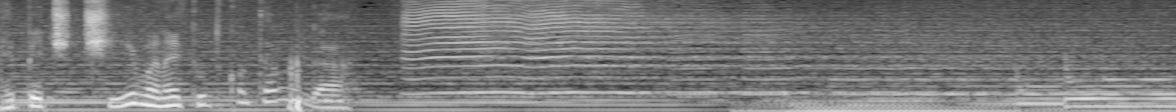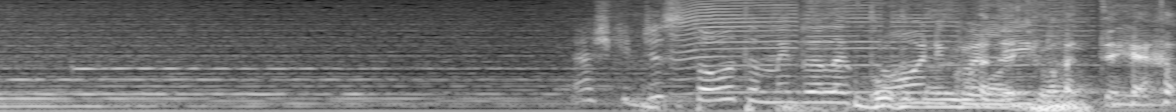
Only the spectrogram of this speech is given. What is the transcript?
repetitiva, né, tudo quanto é lugar. Acho que distou também do eletrônico Bordão de ali. motel.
